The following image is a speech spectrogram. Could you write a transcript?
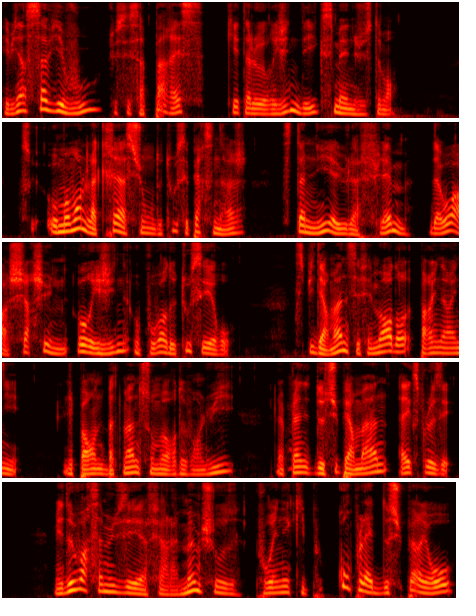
Eh bien, saviez-vous que c'est sa paresse qui est à l'origine des X-Men, justement? Parce qu'au moment de la création de tous ces personnages, Stan Lee a eu la flemme d'avoir à chercher une origine au pouvoir de tous ces héros. Spider-Man s'est fait mordre par une araignée. Les parents de Batman sont morts devant lui. La planète de Superman a explosé. Mais devoir s'amuser à faire la même chose pour une équipe complète de super-héros,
